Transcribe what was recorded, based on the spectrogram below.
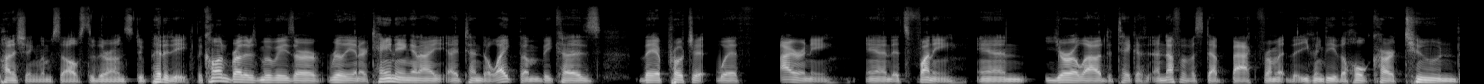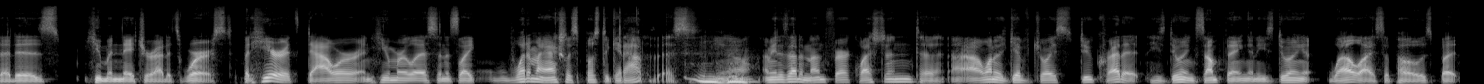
punishing themselves through their own stupidity. The Coen brothers movies are really entertaining, and I, I tend to like them because they approach it with irony and it's funny and you're allowed to take a, enough of a step back from it that you can see the whole cartoon that is human nature at its worst. But here it's dour and humorless and it's like what am I actually supposed to get out of this? You mm-hmm. know? I mean, is that an unfair question to I, I want to give Joyce due credit. He's doing something and he's doing it well, I suppose, but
